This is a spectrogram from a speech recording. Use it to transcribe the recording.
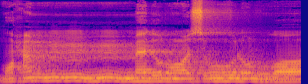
محمد رسول الله.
